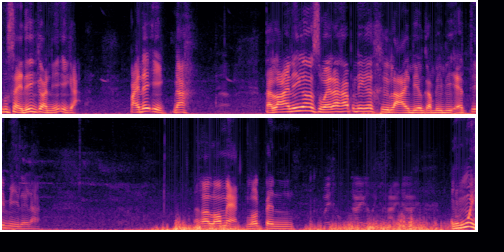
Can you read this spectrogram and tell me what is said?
มันใส่ได้กว่านนี้อีกอะไปได้อีกนะ แต่ลายนี้ก็สวยแล้วครับ นี่ก็คือลายเดียวกับ BBS ที่มีเลยนะ แล้วก็ล้อแม็กรถเป็นไม่ถูกใจก็ไปขายได้อุ้ย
